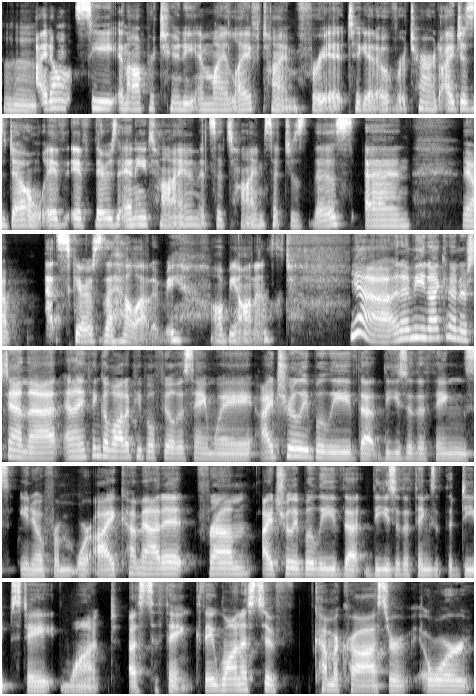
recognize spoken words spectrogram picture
mm-hmm. i don't see an opportunity in my lifetime for it to get overturned i just don't if if there's any time it's a time such as this and yeah that scares the hell out of me i'll be honest yeah. And I mean, I can understand that. And I think a lot of people feel the same way. I truly believe that these are the things, you know, from where I come at it from. I truly believe that these are the things that the deep state want us to think. They want us to come across or, or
